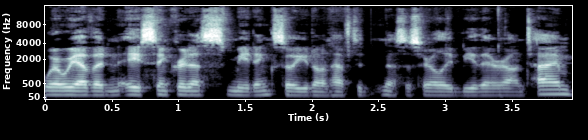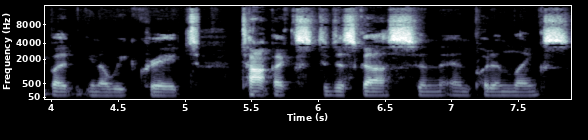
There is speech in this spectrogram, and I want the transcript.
where we have an asynchronous meeting so you don't have to necessarily be there on time but you know we create topics to discuss and, and put in links.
